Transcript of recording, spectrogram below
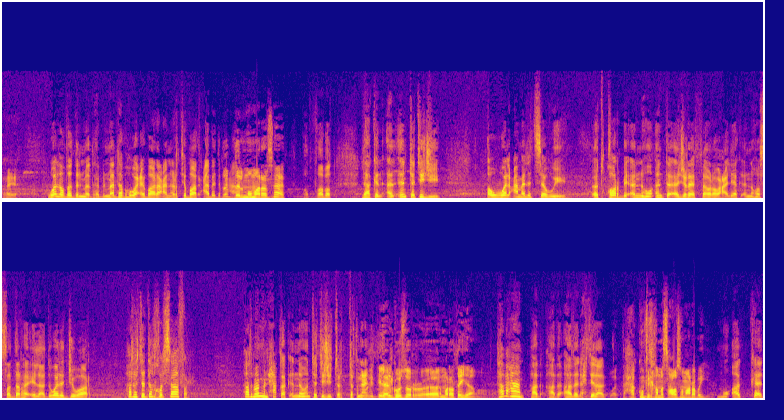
صحيح. ولا ضد المذهب. المذهب هو عبارة عن ارتباط عبد ضد بعبد. الممارسات. بالضبط. لكن أن- أنت تجي أول عمل تسويه تقر بأنه أنت أجريت ثورة وعليك أنه تصدرها إلى دول الجوار هذا تدخل سافر. هذا ما من حقك أنه أنت تجي تقنعني احتلال جزر آه، إماراتية. طبعا. هذا هذا هذا الاحتلال والتحكم في خمس عواصم عربية. مؤكد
